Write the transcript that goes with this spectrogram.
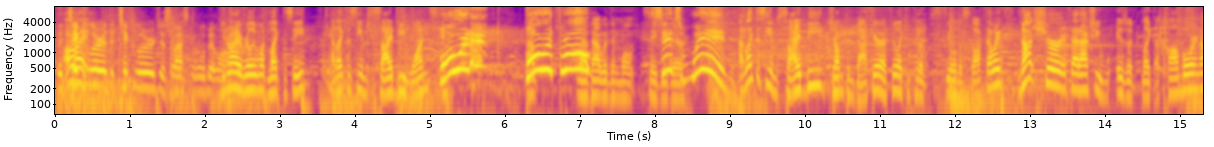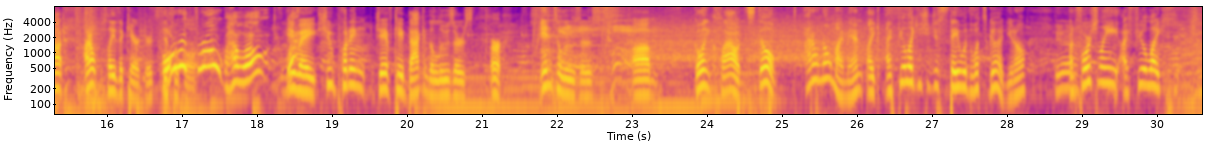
the All right. tickler. The tickler just lasted a little bit longer. You know what I really would like to see? I'd like to see him side B once. Forward it. Forward Yeah, throw. that within won't save there. when? I'd like to see him side B, jump and back air. I feel like he could have sealed a stock that way. Not sure if that actually is a like a combo or not. I don't play the character. It's Forward difficult. throw. Hello. What? Anyway, Shoe putting JFK back into losers or into losers. Um, going Cloud. Still, I don't know, my man. Like I feel like you should just stay with what's good. You know. Yeah. Unfortunately, I feel like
